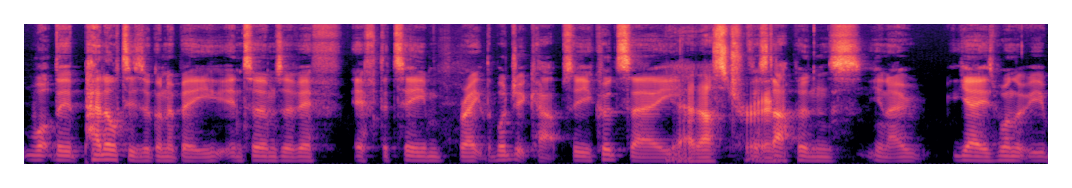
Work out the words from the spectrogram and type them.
what the penalties are going to be in terms of if if the team break the budget cap. So you could say, yeah, that's true. Verstappen's, you know, yeah, he's won the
